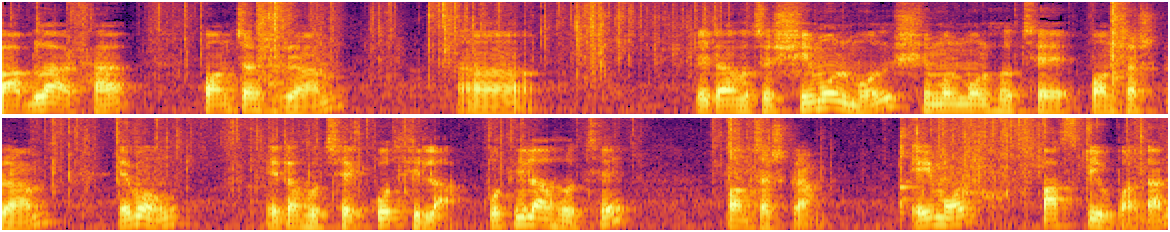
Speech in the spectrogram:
বাবলা আঠা পঞ্চাশ গ্রাম এটা হচ্ছে শিমুল মূল শিমুল মূল হচ্ছে পঞ্চাশ গ্রাম, এবং এটা হচ্ছে কথিলা কথিলা হচ্ছে পঞ্চাশ গ্রাম। এই মোট পাঁচটি উপাদান।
